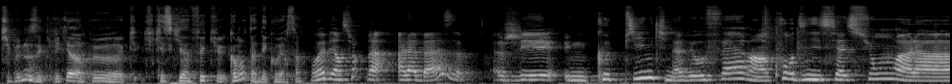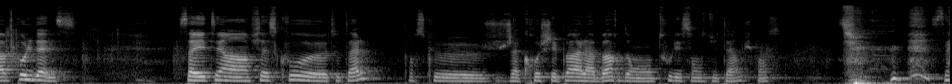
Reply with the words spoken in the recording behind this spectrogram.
Tu peux nous expliquer un peu euh, qu'est-ce qui a fait que. Comment t'as découvert ça? Ouais, bien sûr. Bah, à la base, j'ai une copine qui m'avait offert un cours d'initiation à la pole dance. Ça a été un fiasco euh, total parce que j'accrochais pas à la barre dans tous les sens du terme, je pense. ça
